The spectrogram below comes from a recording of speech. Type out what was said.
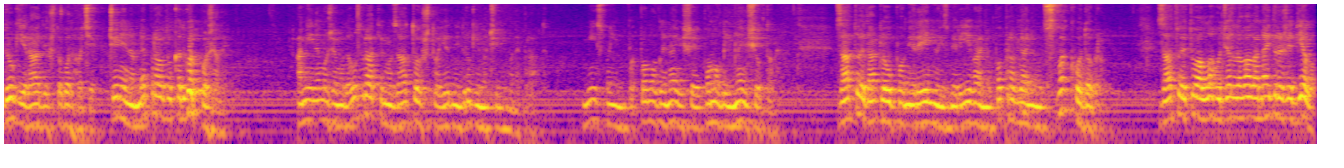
drugi radi što god hoće. Čini nam nepravdu kad god poželi. A mi ne možemo da uzvratimo zato što jedni drugima činimo nepravdu. Mi smo im pomogli najviše, pomogli im najviše u tome. Zato je dakle u pomirenju, izmjerivanju, popravljanju svako dobro. Zato je to Allahu dželavala najdraže djelo.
